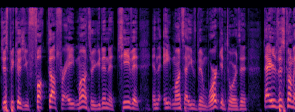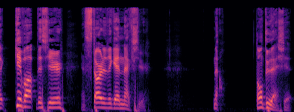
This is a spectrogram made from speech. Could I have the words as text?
just because you fucked up for eight months or you didn't achieve it in the eight months that you've been working towards it, that you're just to give up this year and start it again next year. No, don't do that shit.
